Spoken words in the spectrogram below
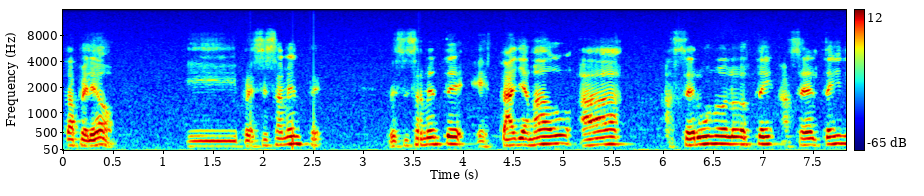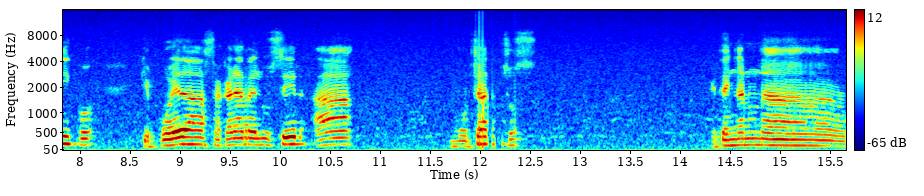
está peleado. Y precisamente, precisamente está llamado a, ser uno de los a el técnico que pueda sacar a relucir a muchachos que tengan una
